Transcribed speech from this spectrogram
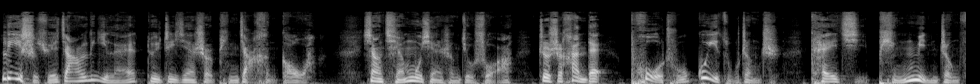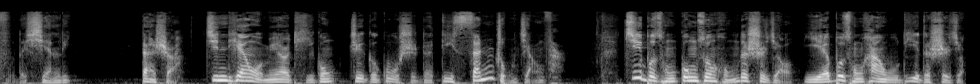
历史学家历来对这件事评价很高啊。像钱穆先生就说啊，这是汉代。破除贵族政治，开启平民政府的先例。但是啊，今天我们要提供这个故事的第三种讲法，既不从公孙弘的视角，也不从汉武帝的视角，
